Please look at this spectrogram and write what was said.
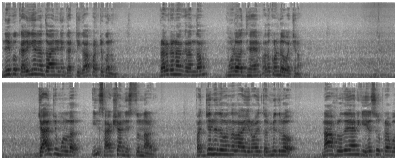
నీకు కలిగిన దానిని గట్టిగా పట్టుకొను. ప్రకటన గ్రంథం మూడో అధ్యాయం పదకొండవ వచనం. జార్జ్ ముల్లర్ ఈ సాక్ష్యాన్ని ఇస్తున్నాడు. పద్దెనిమిది వందల ఇరవై తొమ్మిదిలో నా హృదయానికి యేసు ప్రభు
